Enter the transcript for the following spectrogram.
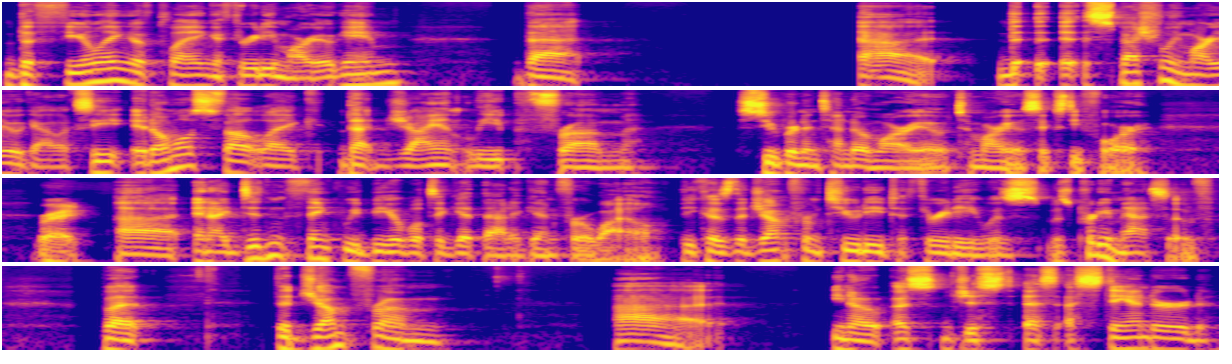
the feeling of playing a 3D Mario game that uh especially Mario Galaxy, it almost felt like that giant leap from Super Nintendo Mario to Mario 64. right. Uh, and I didn't think we'd be able to get that again for a while because the jump from 2D to 3D was was pretty massive. But the jump from, uh, you know, a just a, a standard,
